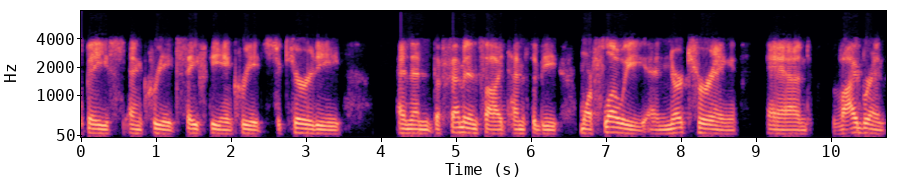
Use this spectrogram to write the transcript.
space and create safety and create security. And then the feminine side tends to be more flowy and nurturing and vibrant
